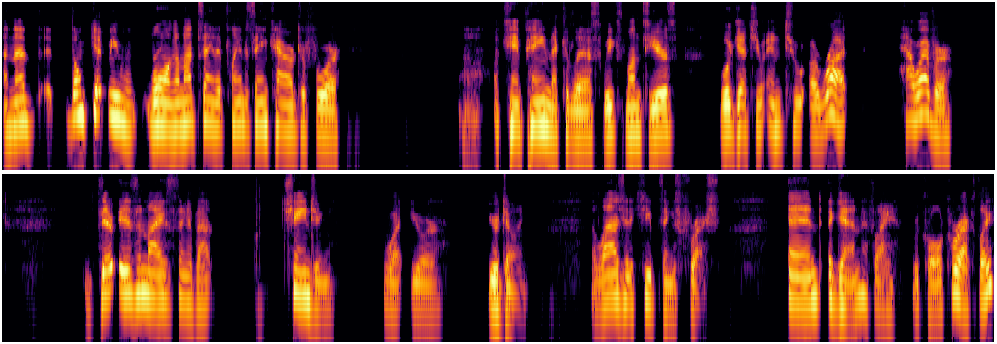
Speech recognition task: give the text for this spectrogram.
And then don't get me wrong, I'm not saying that playing the same character for uh, a campaign that could last weeks, months, years will get you into a rut. However, there is a nice thing about changing what you're you're doing. It allows you to keep things fresh. And again, if I recall correctly,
